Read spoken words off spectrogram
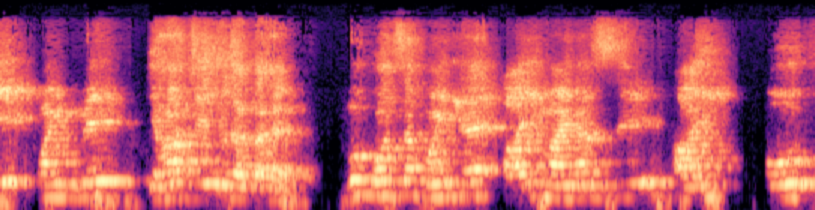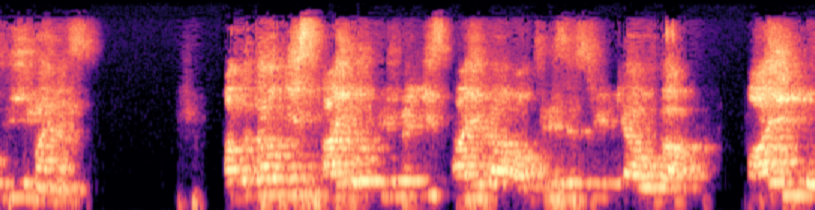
एक पॉइंट में यहाँ चेंज हो जाता है। वो कौन सा पॉइंट है? आई माइनस से आई ओ थ्री माइनस अब बताओ, इस आई ओ थ्री में इस आई का ऑक्सीडेशन स्टेट क्या होगा? आई ओ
